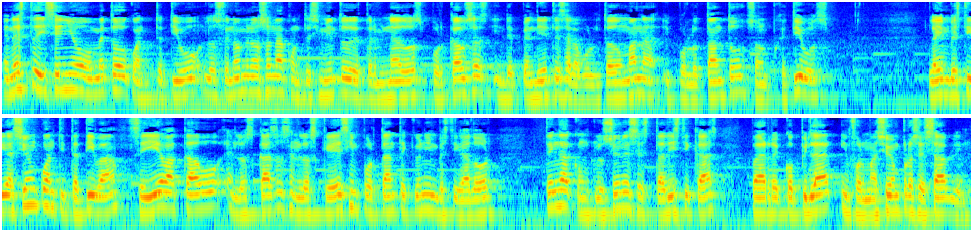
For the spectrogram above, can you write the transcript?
En este diseño o método cuantitativo, los fenómenos son acontecimientos determinados por causas independientes a la voluntad humana y por lo tanto son objetivos. La investigación cuantitativa se lleva a cabo en los casos en los que es importante que un investigador tenga conclusiones estadísticas para recopilar información procesable.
